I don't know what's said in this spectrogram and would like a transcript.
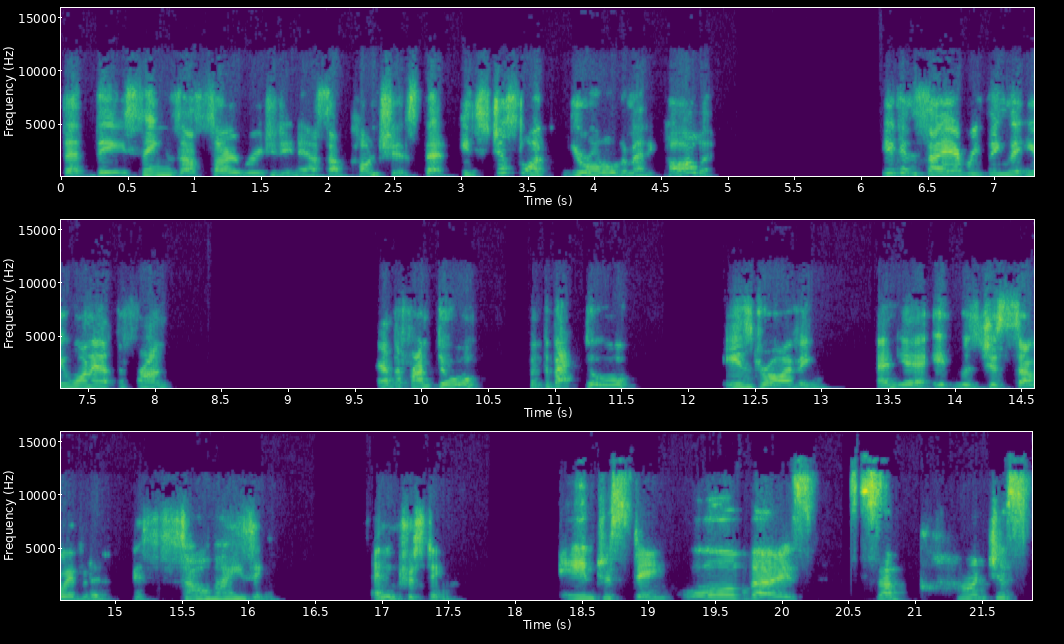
that these things are so rooted in our subconscious that it's just like you're on automatic pilot. You can say everything that you want out the front, out the front door, but the back door is driving. And yeah, it was just so evident. It's so amazing and interesting. Interesting. All those subconscious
